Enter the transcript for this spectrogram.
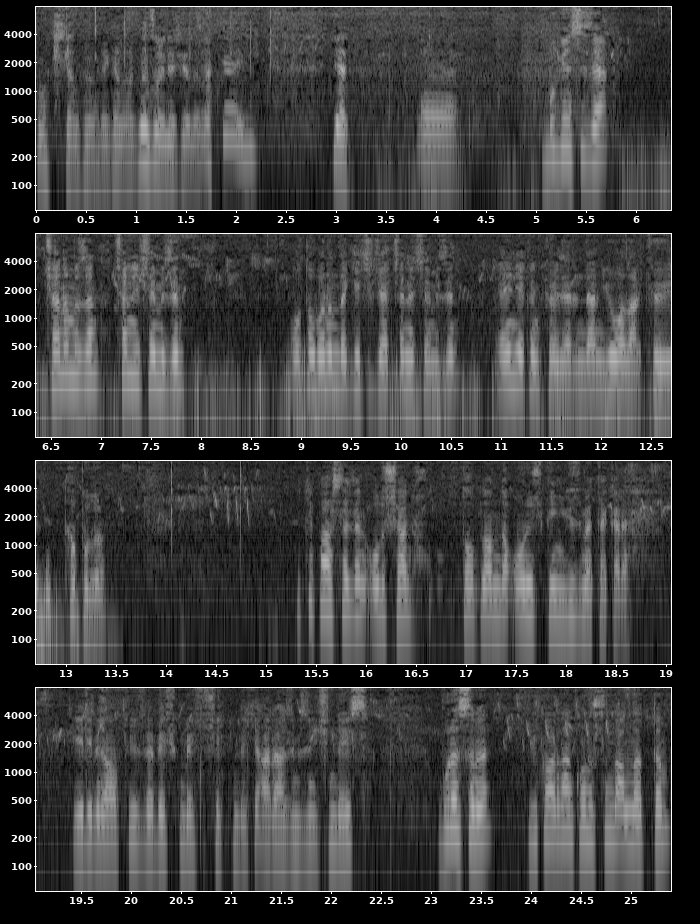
Maşallah harika bak nasıl oynaşıyorlar. Gel. Ee, bugün size Çan'ımızın, Çan ilçemizin otobanın da geçeceği Çan ilçemizin en yakın köylerinden Yuvalar Köyü Tapulu. İki parselden oluşan toplamda 13.100 metrekare, 7.600 ve 5.500 şeklindeki arazimizin içindeyiz. Burasını yukarıdan konuştuğumda anlattım.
